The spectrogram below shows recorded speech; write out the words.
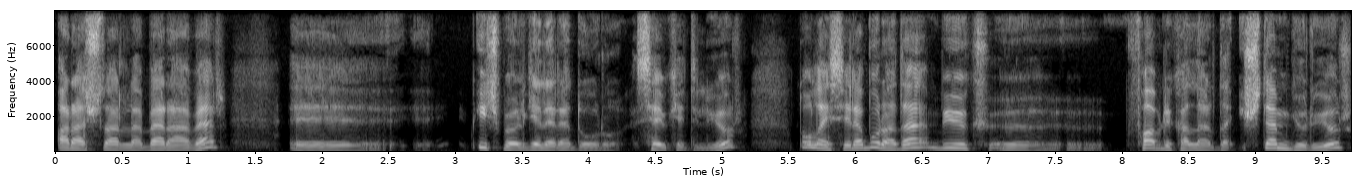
araçlarla beraber e, iç bölgelere doğru sevk ediliyor. Dolayısıyla burada büyük e, fabrikalarda işlem görüyor.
